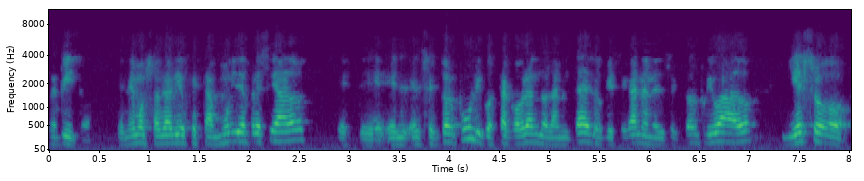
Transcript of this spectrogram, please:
repito, tenemos salarios que están muy depreciados, este, el sector público está cobrando la mitad de lo que se gana en el sector privado y eso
